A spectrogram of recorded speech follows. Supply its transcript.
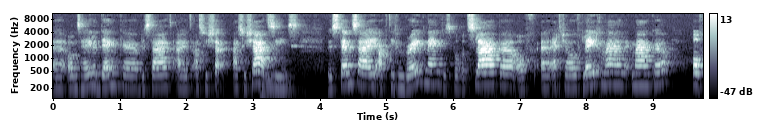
eh, ons hele denken bestaat uit associa- associaties. Dus tenzij je actief een break neemt, dus bijvoorbeeld slapen of eh, echt je hoofd leegmaken. Of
